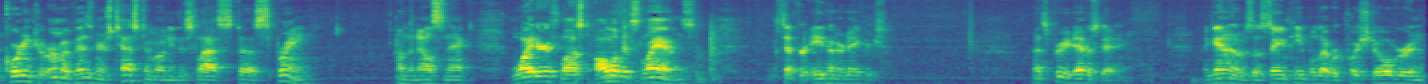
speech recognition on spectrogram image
according to Erma Vizenor's testimony this last uh, spring on the Nelson Act, White Earth lost all of its lands except for 800 acres. That's pretty devastating. Again, it was those same people that were pushed over and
